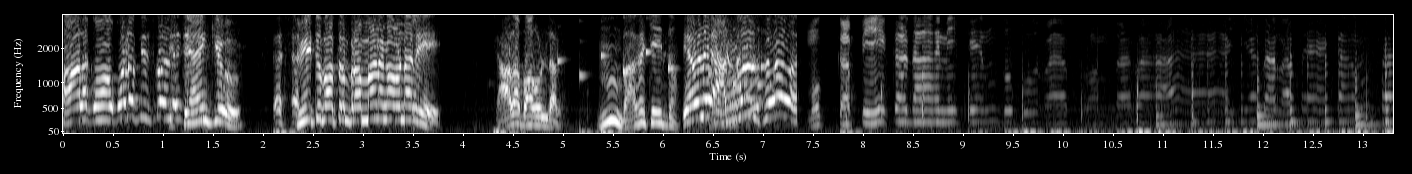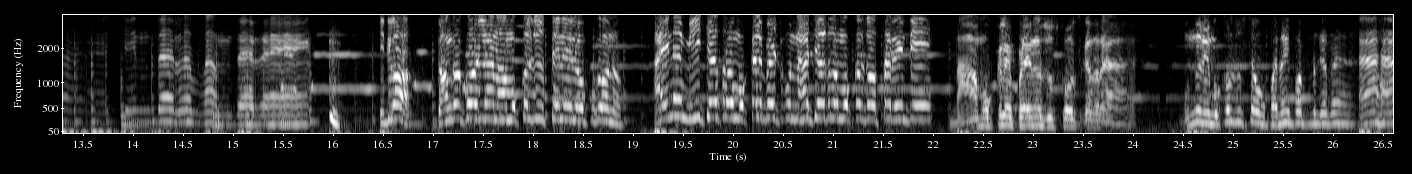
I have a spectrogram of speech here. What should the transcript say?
పాలకోవ కూడా తీసుకోండి. థ్యాంక్ యూ స్వీట్ మాత్రం బ్రహ్మాండంగా ఉండాలి. చాలా బాగుండాలి. బాగా చేద్దాం ఏమండి అడ్వాన్స్? ముక్క పీకడానికెందుకు తొందర ఇదిగో దొంగ కోళ్ళ నా ముక్కలు చూస్తే నేను ఒప్పుకోను. అయినా మీ చేతిలో ముక్కలు పెట్టుకుని నా చేతిలో ముక్కలు చూస్తారేంటి? నా ముక్కలు ఎప్పుడైనా చూసుకోవచ్చు కదరా. ముందు నీ ముక్కలు చూస్తే ఒక పని అయిపోతుంది కదా. ఆహా.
